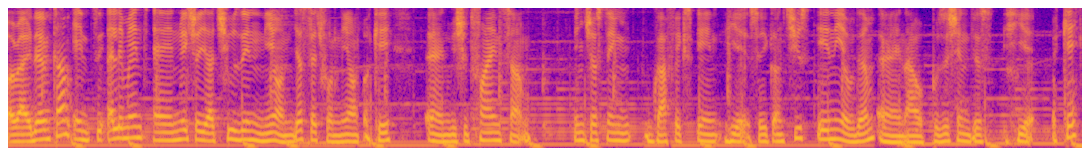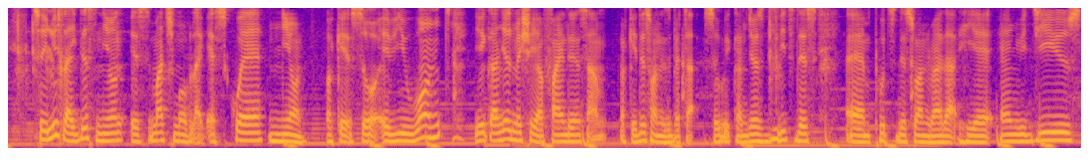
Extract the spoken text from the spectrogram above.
All right then come into element and make sure you're choosing neon. Just search for neon okay and we should find some interesting graphics in here. So you can choose any of them and i'll position this here okay? So it looks like this neon is much more like a square neon okay? So if you want you can just make sure you're finding some okay this one is better. So we can just delete this and put this one rather here and reduce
